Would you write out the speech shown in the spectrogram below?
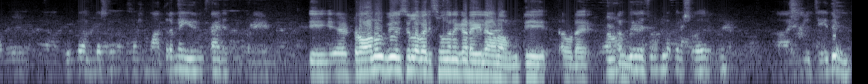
അത് ആ, കൂടുതൽ അന്വേഷണത്തിന് ശേഷം മാത്രമേ ഈ ഒരു കാര്യത്തിൽ പറയേണ്ടൂ. ഈ ഡ്രോൺ ഉപയോഗിച്ചുള്ള പരിശോധനക്കിടയിലാണോ കുട്ടി അവിടെ ഡ്രോൺ ഉപയോഗിച്ചുള്ള പരിശോധന ഞങ്ങൾ ചെയ്തിരുന്നു.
